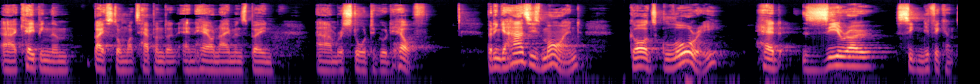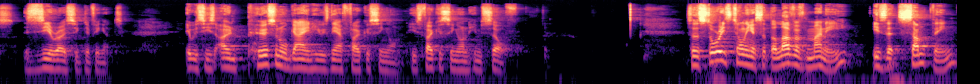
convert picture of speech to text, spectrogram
uh, keeping them based on what's happened and, and how Naaman's been um, restored to good health. But in Gehazi's mind, God's glory had zero significance. Zero significance. It was his own personal gain he was now focusing on. He's focusing on himself. So the story is telling us that the love of money is that something,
